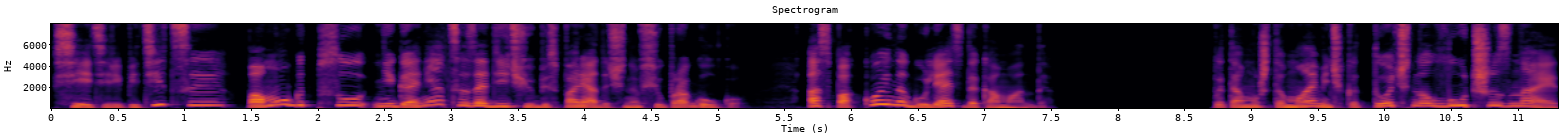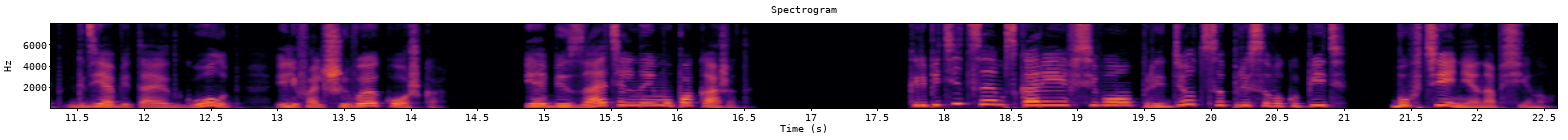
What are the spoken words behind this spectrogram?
Все эти репетиции помогут псу не гоняться за дичью беспорядочно всю прогулку, а спокойно гулять до команды потому что мамечка точно лучше знает, где обитает голубь или фальшивая кошка, и обязательно ему покажет. К репетициям, скорее всего, придется присовокупить бухтение на псину,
